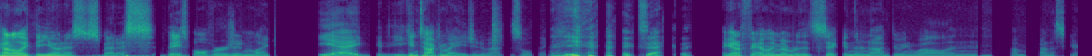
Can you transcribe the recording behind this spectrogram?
kind of like the Yoenis Cespedes baseball version. Like, yeah, you can talk to my agent about this whole thing. yeah, exactly. I got a family member that's sick and they're not doing well, and I'm kind of scared.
